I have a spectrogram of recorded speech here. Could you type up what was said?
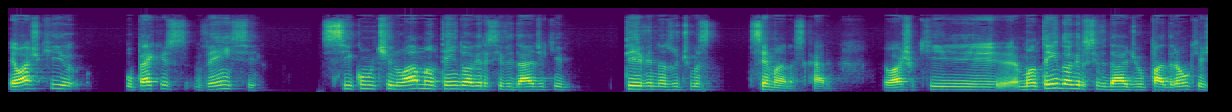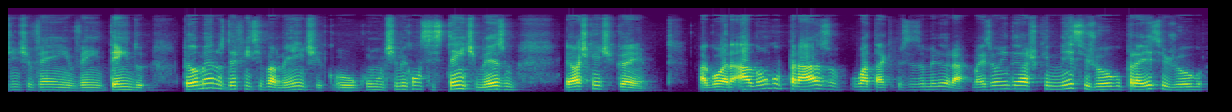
Eu acho que o Packers vence se continuar mantendo a agressividade que teve nas últimas semanas, cara. Eu acho que mantendo a agressividade, o padrão que a gente vem, vem tendo, pelo menos defensivamente, ou com um time consistente mesmo, eu acho que a gente ganha. Agora, a longo prazo, o ataque precisa melhorar. Mas eu ainda acho que nesse jogo, para esse jogo,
